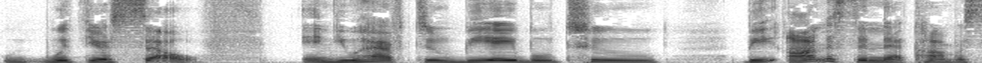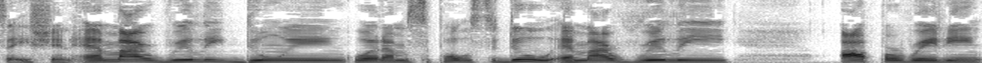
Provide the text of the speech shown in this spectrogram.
with yourself and you have to be able to be honest in that conversation. Am I really doing what I'm supposed to do? Am I really operating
